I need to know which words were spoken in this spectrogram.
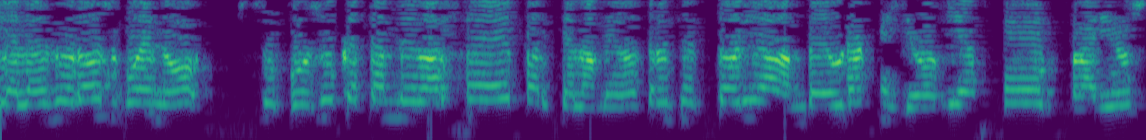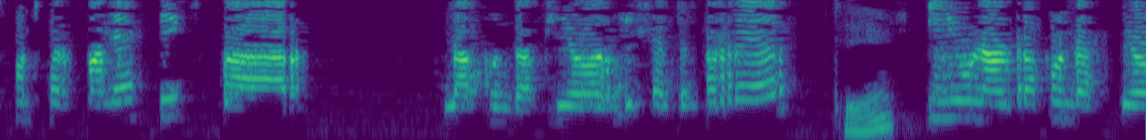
I aleshores, bueno, Suposo que també va ser perquè la meva trajectòria van veure que jo havia fet diversos concerts benèfics per la Fundació Vicente Ferrer sí. i una altra fundació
